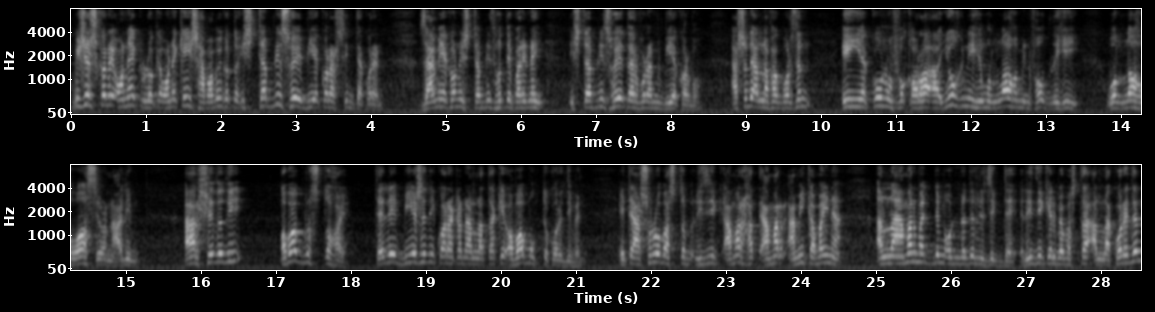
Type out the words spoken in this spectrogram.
বিশেষ করে অনেক লোকে, অনেকেই স্বাভাবিকত ইস্টাবলিশ হয়ে বিয়ে করার চিন্তা করেন যে আমি এখন ইস্টাবলিশ হতে পারি নাই ইস্টাবলিশ হয়ে তারপর আমি বিয়ে করব। আসলে আল্লাহাক বলছেন এই কোন ফকরা ইয়গনি হিমুল্লাহ মিন ফৌদলিহি ওল্লাহ ওয়াসিরান আলিম আর সে যদি অভাবগ্রস্ত হয়, তাহলে বিয়ে শাদী করার কারণে আল্লাহ তাকে অভাবমুক্ত করে দিবেন। এটা আসলেও বাস্তব রিজিক আমার হাতে, আমার, আমি কামাই না। আল্লাহ আমার মাধ্যমে অন্যদের রিজিক দেয়। রিজিকের ব্যবস্থা আল্লাহ করে দেন।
